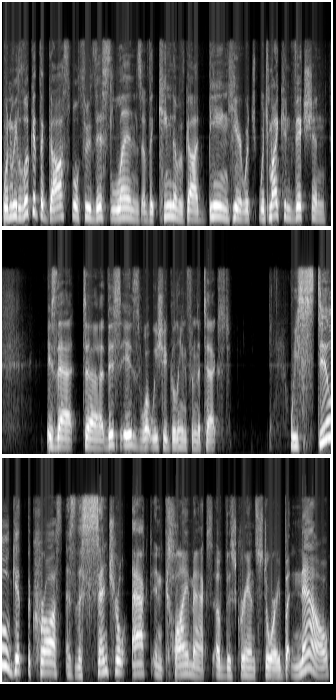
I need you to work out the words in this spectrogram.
When we look at the gospel through this lens of the kingdom of God being here, which, which my conviction is that uh, this is what we should glean from the text, we still get the cross as the central act and climax of this grand story. But now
